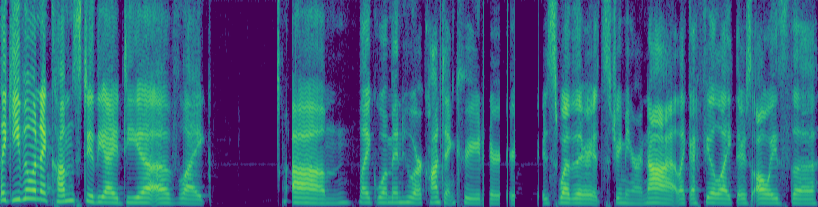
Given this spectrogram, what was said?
Like even when it comes to the idea of like um like women who are content creators whether it's streaming or not, like I feel like there's always the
